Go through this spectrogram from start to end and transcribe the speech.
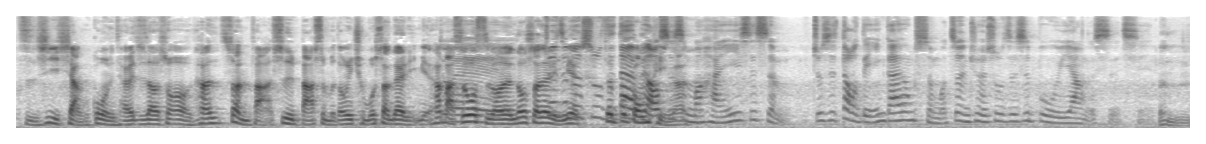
仔细想过，你才会知道说，哦，他算法是把什么东西全部算在里面，他把所有死亡人都算在里面就这不公平啊表是什！么含义？是什么？就是到底应该用什么正确的数字是不一样的事情。嗯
